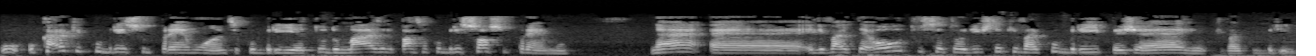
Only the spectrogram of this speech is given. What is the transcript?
o, o, cara que cobria Supremo antes cobria tudo mais, ele passa a cobrir só Supremo. Né? É, ele vai ter outro setorista que vai cobrir PGR, que vai cobrir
